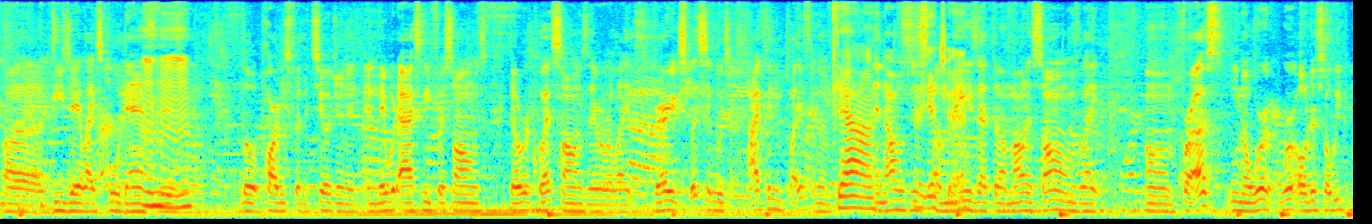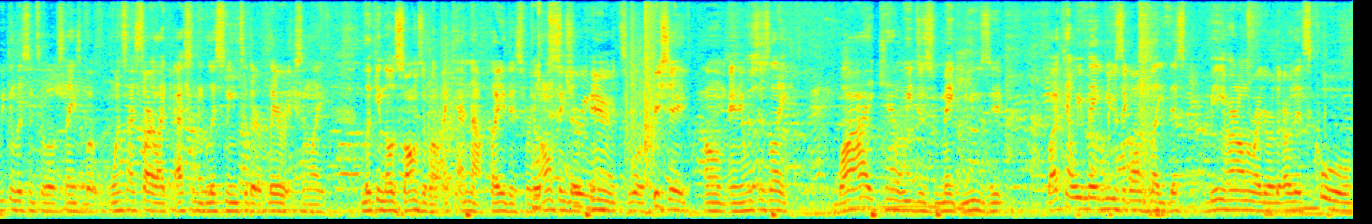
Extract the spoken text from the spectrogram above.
uh, DJ like school dances Mm-hmm. and little parties for the children, and, and they would ask me for songs. They would request songs. They were like very explicit, which I couldn't play for them. Yeah, And I was I just you. amazed at the amount of songs. Like um, for us, you know, we're, we're older, so we, we can listen to those things. But once I started like actually listening to their lyrics and like looking those songs, about I cannot play this for you. I don't think their parents will appreciate. Um, and it was just like, why can't we just make music? Why can't we make music on like this being heard on the radio or, or this cool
